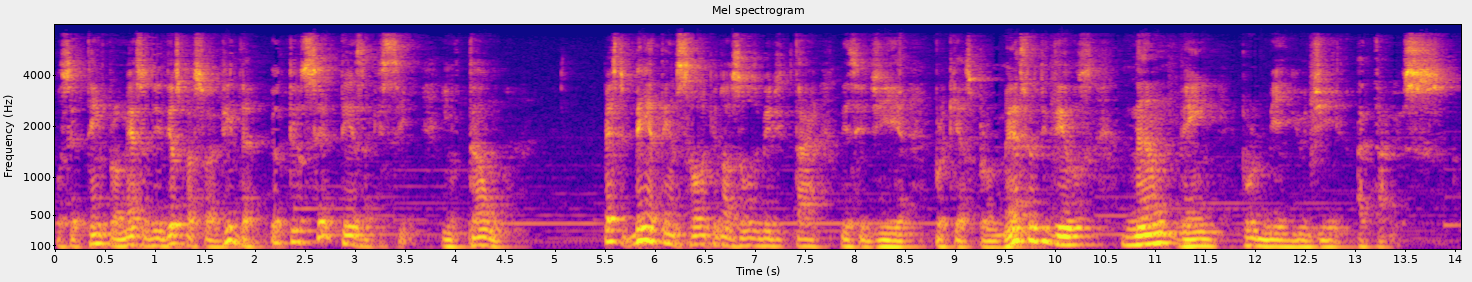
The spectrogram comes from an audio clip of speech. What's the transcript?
Você tem promessas de Deus para a sua vida? Eu tenho certeza que sim. Então, Preste bem atenção no que nós vamos meditar nesse dia, porque as promessas de Deus não vêm por meio de atalhos.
